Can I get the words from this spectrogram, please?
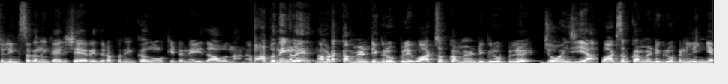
സോ ലിങ്ക്സ് ഒക്കെ നിങ്ങൾക്ക് അതിൽ ഷെയർ ചെയ്തിട്ട് അപ്പോൾ നിങ്ങൾക്ക് അത് നോക്കിയിട്ട് തന്നെ എഴുതാവുന്നതാണ്. അപ്പോൾ നിങ്ങൾ നമ്മുടെ കമ്മ്യൂണിറ്റി ഗ്രൂപ്പിൽ വാട്സ്ആപ്പ് കമ്മ്യൂണിറ്റി ഗ്രൂപ്പിൽ ജോയിൻ ചെയ്യുക. വാട്സ്ആപ്പ് കമ്മ്യൂണിറ്റി ഗ്രൂപ്പിന് ലിങ്ക്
